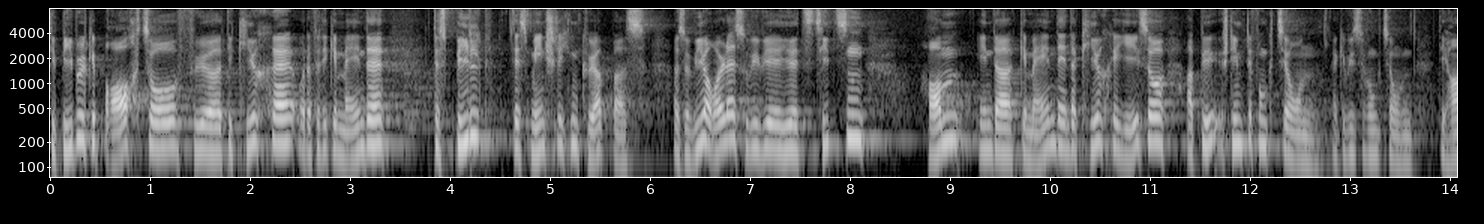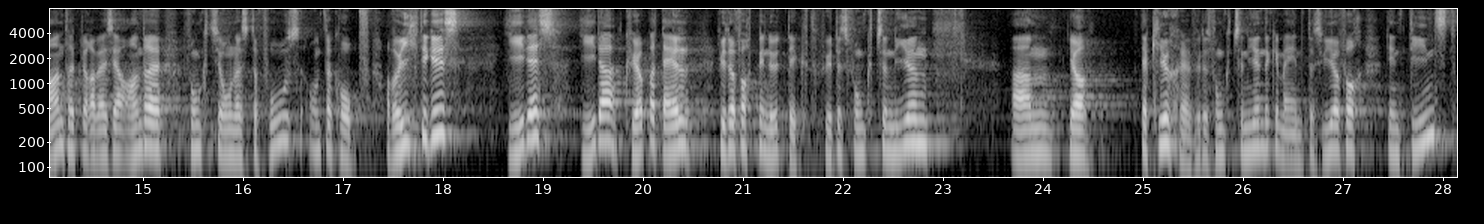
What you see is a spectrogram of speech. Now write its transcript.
Die Bibel gebraucht so für die Kirche oder für die Gemeinde das Bild des menschlichen Körpers. Also wir alle, so wie wir hier jetzt sitzen, haben in der Gemeinde, in der Kirche Jesu eine bestimmte Funktion, eine gewisse Funktion. Die Hand hat klarerweise eine andere Funktion als der Fuß und der Kopf. Aber wichtig ist, jedes, jeder Körperteil wird einfach benötigt für das Funktionieren ähm, ja, der Kirche, für das Funktionieren der Gemeinde, dass wir einfach den Dienst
